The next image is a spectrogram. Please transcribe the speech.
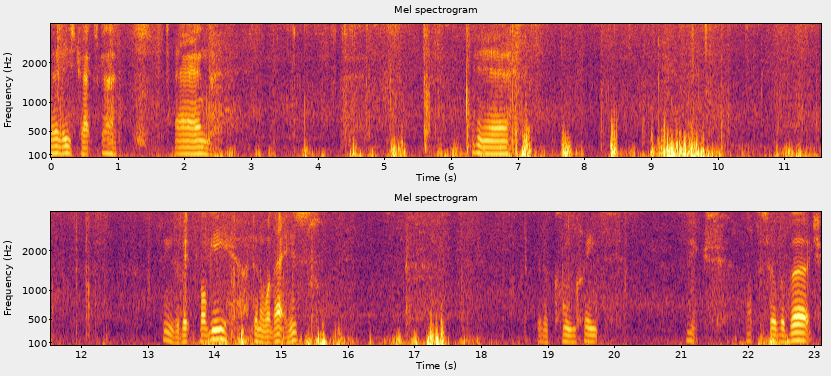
where these tracks go. And Yeah. Thing's a bit boggy. I don't know what that is. Bit of concrete mix. Lots of silver birch.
